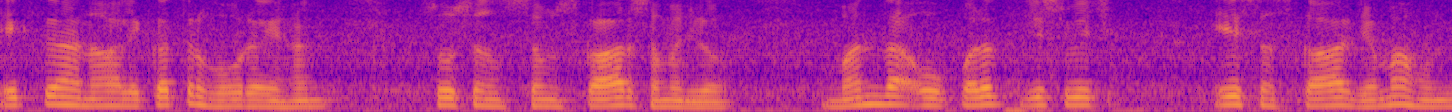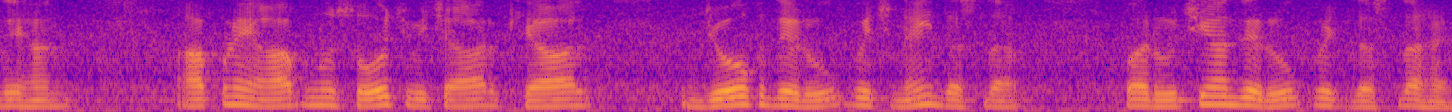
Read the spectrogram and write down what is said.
ਇੱਕ ਤਰ੍ਹਾਂ ਨਾਲ ਇਕੱਤਰ ਹੋ ਰਹੇ ਹਨ ਸੋ ਸੰਸਕਾਰ ਸਮਝ ਲਓ। ਮਨ ਦਾ ਉਹ ਪਰਤ ਜਿਸ ਵਿੱਚ ਇਹ ਸੰਸਕਾਰ ਜਮਾ ਹੁੰਦੇ ਹਨ, ਆਪਣੇ ਆਪ ਨੂੰ ਸੋਚ, ਵਿਚਾਰ, ਖਿਆਲ, ਜੋਖ ਦੇ ਰੂਪ ਵਿੱਚ ਨਹੀਂ ਦੱਸਦਾ, ਪਰ ਰੁਚੀਆਂ ਦੇ ਰੂਪ ਵਿੱਚ ਦੱਸਦਾ ਹੈ।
